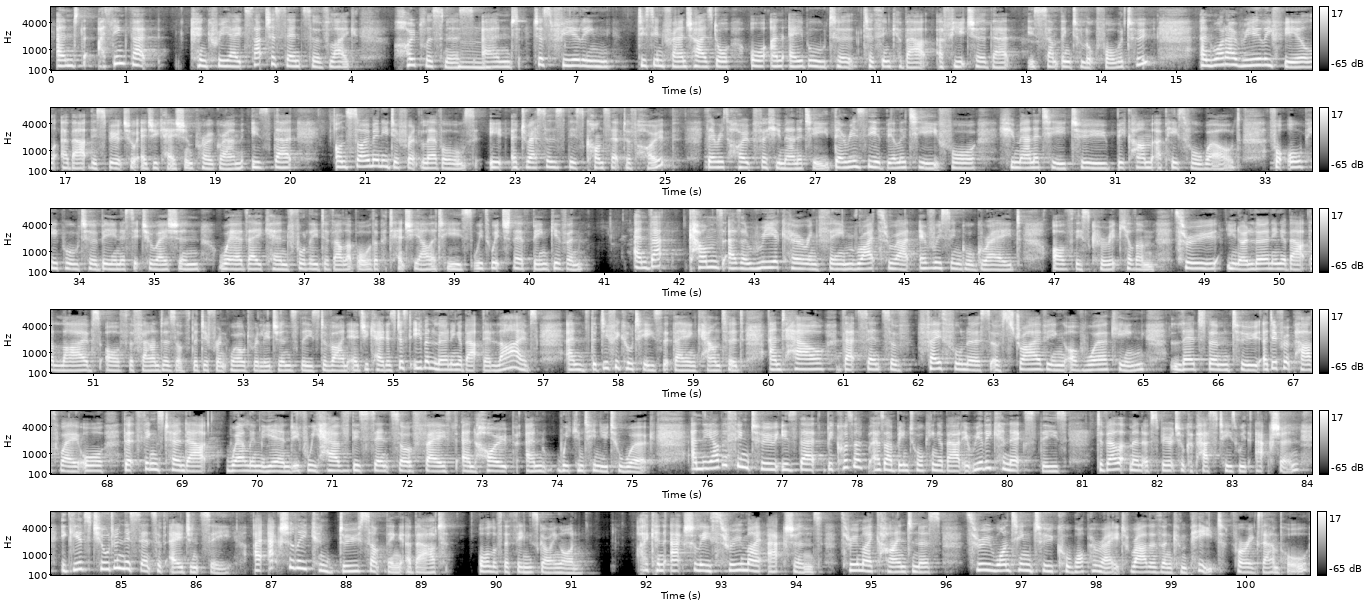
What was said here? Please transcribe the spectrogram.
And I think that can create such a sense of like hopelessness mm. and just feeling disenfranchised or or unable to to think about a future that is something to look forward to. And what I really feel about this spiritual education program is that on so many different levels, it addresses this concept of hope. There is hope for humanity. There is the ability for humanity to become a peaceful world, for all people to be in a situation where they can fully develop all the potentialities with which they've been given. And that comes as a reoccurring theme right throughout every single grade of this curriculum through, you know, learning about the lives of the founders of the different world religions, these divine educators, just even learning about their lives and the difficulties that they encountered and how that sense of faithfulness, of striving, of working led them to a different pathway or that things turned out well in the end if we have this sense of faith and hope and we continue to work. And the other thing too is that because of, as I've been talking about, it really connects these development of spiritual capacities with action, it gives children this sense of agency. I actually can do something about all of the things going on. I can actually, through my actions, through my kindness, through wanting to cooperate rather than compete, for example,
